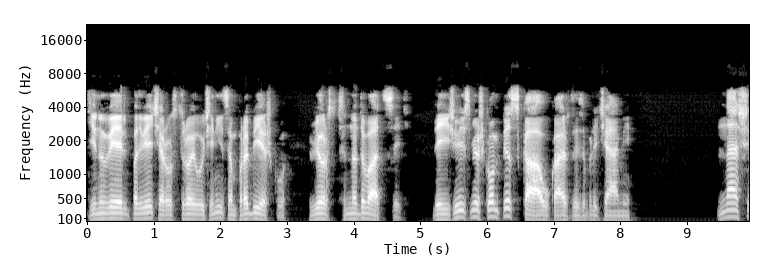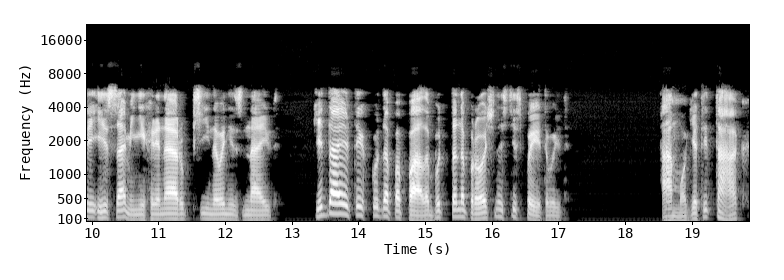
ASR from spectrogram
Динувель под вечер устроил ученицам пробежку верст на двадцать, да еще и с мешком песка у каждой за плечами. Наши и сами ни хрена рупсиного не знают. Кидают их куда попало, будто на прочность испытывают. — А может и так, —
